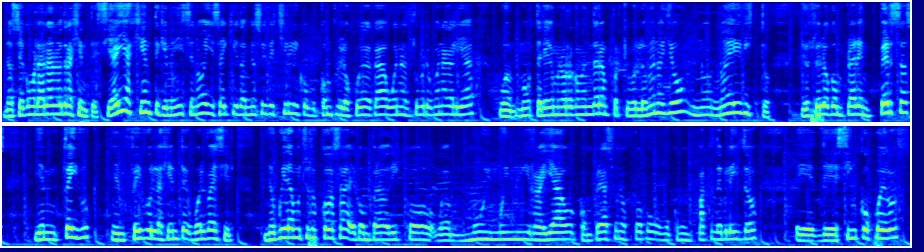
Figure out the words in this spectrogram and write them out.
No sé cómo lo harán otra gente. Si hay gente que me dice, no, oye, sabes que yo también soy de Chile y co- compro los juegos acá, buena, súper buena calidad, bueno, me gustaría que me lo recomendaran porque por lo menos yo no, no he visto. Yo suelo comprar en persas y en Facebook. Y en Facebook la gente vuelve a decir, no cuida mucho sus cosas. He comprado discos muy, muy, muy rayados. Compré hace unos pocos como un pack de Play 2 eh, de 5 juegos.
